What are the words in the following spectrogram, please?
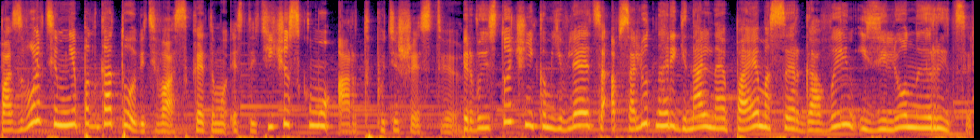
Позвольте мне подготовить вас к этому эстетическому арт-путешествию. Первоисточником является абсолютно оригинальная поэма «Сэр Гавейн и зеленый рыцарь»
